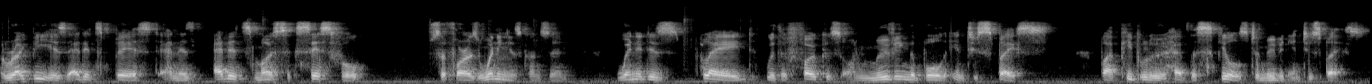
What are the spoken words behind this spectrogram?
rugby is at its best and is at its most successful, so far as winning is concerned, when it is played with a focus on moving the ball into space by people who have the skills to move it into space.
